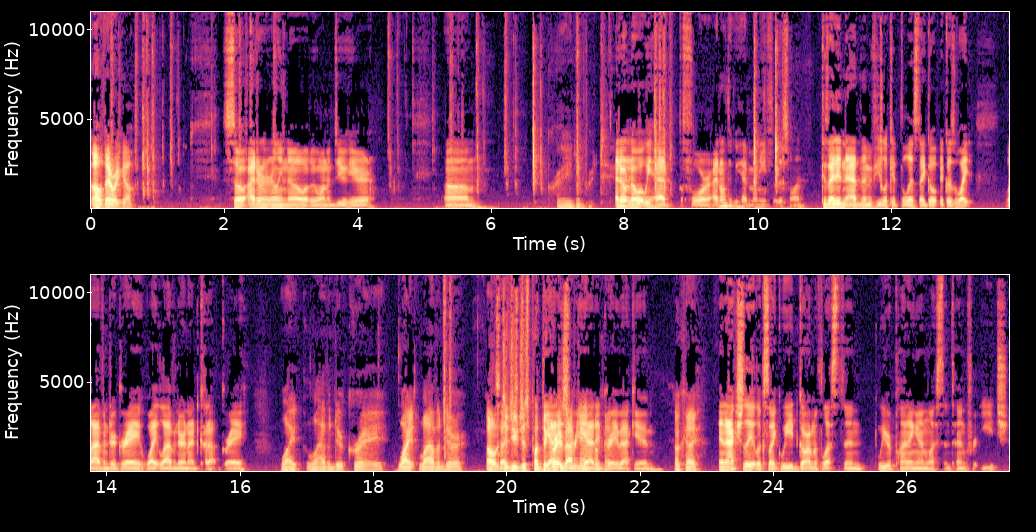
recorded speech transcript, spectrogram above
oh, there we go. So I don't really know what we want to do here. Um, Gray number two. I don't know what we had before. I don't think we had many for this one because I didn't add them. If you look at the list, I go it goes white, lavender, gray, white, lavender, and I'd cut out gray. White, lavender, gray. White, lavender. Oh, So did you just put the yeah, gray I just back re-added in? Okay. gray back in. Okay. And actually, it looks like we'd gone with less than we were planning on less than ten for each.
